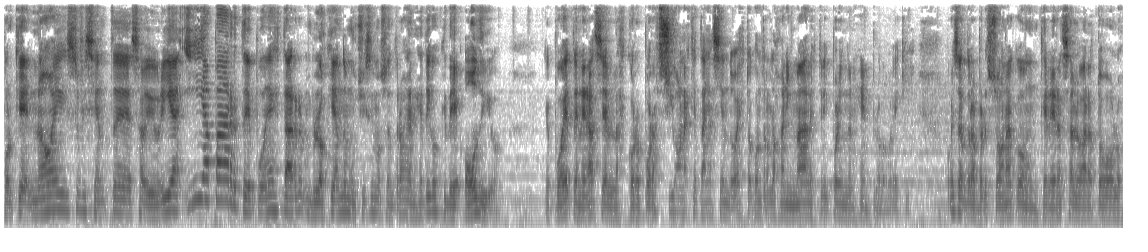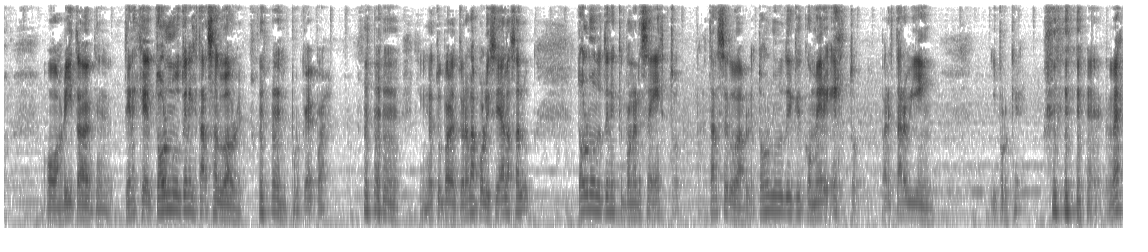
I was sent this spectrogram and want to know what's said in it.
porque no hay suficiente sabiduría y aparte pueden estar bloqueando muchísimos centros energéticos de odio que puede tener hacia las corporaciones que están haciendo esto contra los animales. Estoy poniendo un ejemplo X. Puede ser otra persona con querer salvar a todos los. O ahorita que tienes que. Todo el mundo tiene que estar saludable. ¿Por qué, pues? ¿Quién tú para? Tú eres la policía de la salud. Todo el mundo tiene que ponerse esto para estar saludable. Todo el mundo tiene que comer esto para estar bien. ¿Y por qué? ¿Ves?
